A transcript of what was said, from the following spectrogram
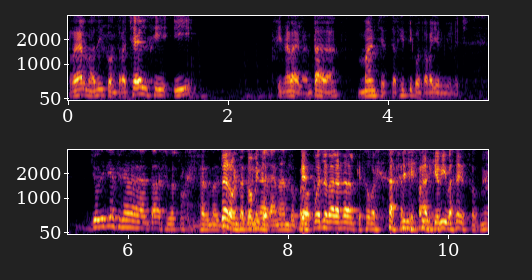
Real Madrid contra Chelsea y final adelantada, Manchester City contra Bayern Múnich. Yo diría final adelantada si no es porque el Real Madrid pero, ganando. Pero... Después le va a ganar al que sobre, al, que, viva de esos, ¿no?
